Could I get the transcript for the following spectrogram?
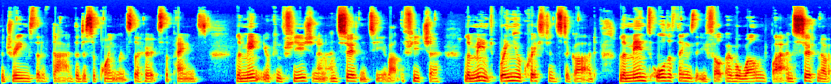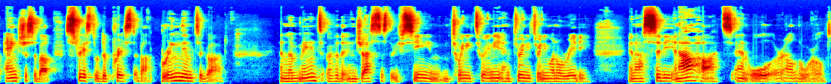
the dreams that have died, the disappointments, the hurts, the pains. Lament your confusion and uncertainty about the future. Lament, bring your questions to God. Lament all the things that you felt overwhelmed by, uncertain of, anxious about, stressed or depressed about. Bring them to God and lament over the injustice that we've seen in 2020 and 2021 already in our city, in our hearts, and all around the world.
